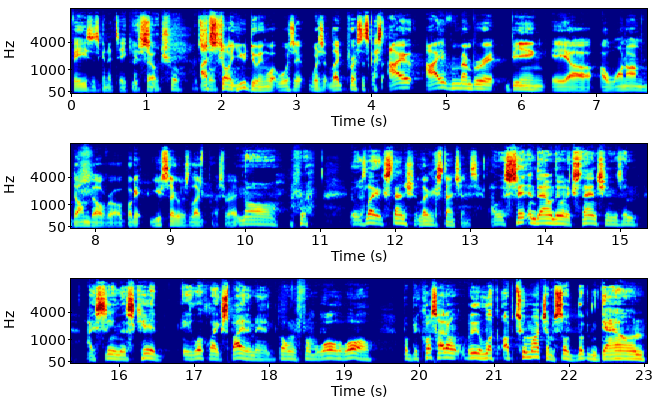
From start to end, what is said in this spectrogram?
phase is going to take you so true. It's i so saw true. you doing what was it was it leg presses guys i i remember it being a uh, a one-arm dumbbell row but it, you said it was leg press right no, it was leg extension. leg extensions I was sitting down doing extensions, and I seen this kid. He looked like Spider Man going from wall to wall. But because I don't really look up too much, I'm so looking down,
